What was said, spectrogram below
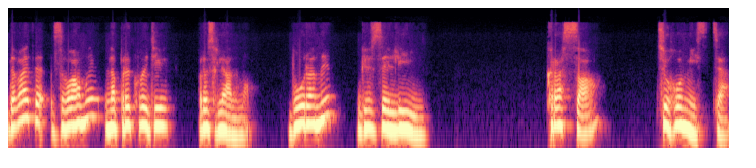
давайте з вами на прикладі розглянемо. Буранин гюзелі краса цього місця.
